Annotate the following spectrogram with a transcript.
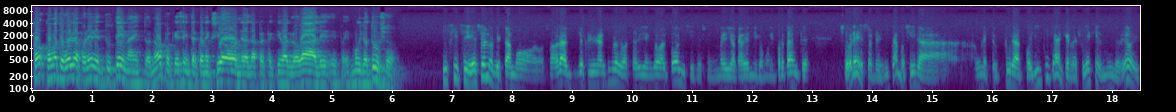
¿Cómo, te vuelve a poner en tu tema esto, no? Porque esa interconexión, la perspectiva global, es, muy lo tuyo. Sí, sí, sí, eso es lo que estamos... Ahora yo escribí un artículo que va a salir en Global Policy, que es un medio académico muy importante, sobre eso. Necesitamos ir a, una estructura política que refleje el mundo de hoy.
